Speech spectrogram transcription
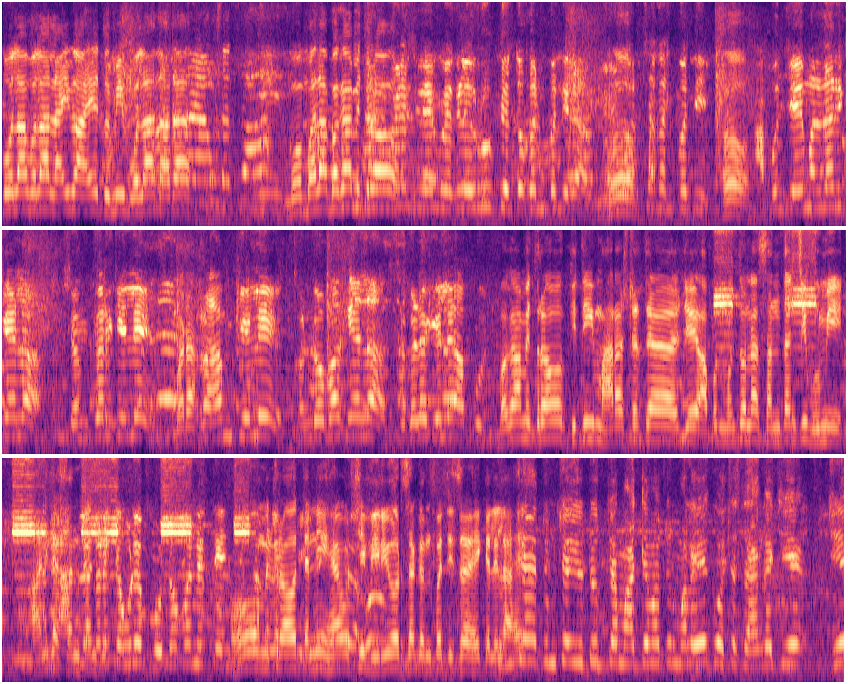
बोला बोला लाईव्ह आहे तुम्ही बोला दादा. म- मला बघा मित्र. वेळेस वेगवेगळे रूप देतो गणपतीला. विहिरीवरचा गणपती. हो. आपण जय मल्हार केला शंकर केले बरं. राम केले खंडोबा केला सगळं केलं आपण. बघा मित्र किती महाराष्ट्राच्या जे आपण म्हणतो ना संतांची भूमी आणि त्या आपल्याकडे संतांची तेवढे फोटो पण आहेत त्यांचे. हो मित्र सगळ्यांचे. त्यांनी ह्या वर्षी विहिरीवरचा गणपतीचं हे केलेलं आहे. तुमच्या तुमच्या युट्यूबच्या माध्यमातून मला एक गोष्ट सांगायची आहे. जे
